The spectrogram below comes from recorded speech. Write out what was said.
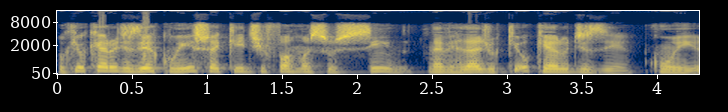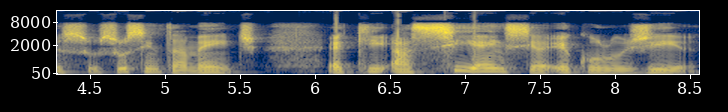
O que eu quero dizer com isso é que, de forma sucinta, na verdade, o que eu quero dizer com isso, sucintamente, é que a ciência ecologia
